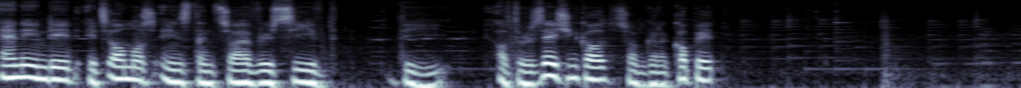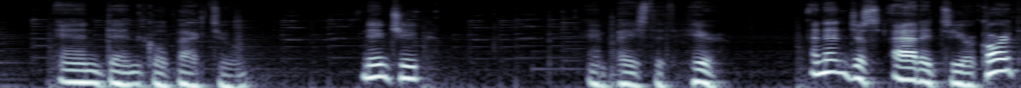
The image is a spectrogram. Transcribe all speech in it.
and indeed it's almost instant so I've received the authorization code so I'm gonna copy it and then go back to Namecheap and paste it here. And then just add it to your cart.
